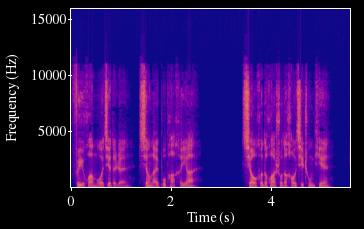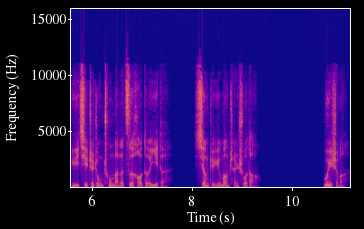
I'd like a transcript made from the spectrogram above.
废话，魔界的人向来不怕黑暗。”巧合的话说的豪气冲天，语气之中充满了自豪得意的，向着云梦辰说道：“为什么？”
